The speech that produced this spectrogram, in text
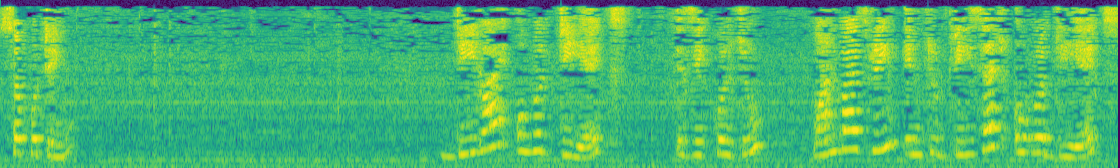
So putting dy over dx is equal to 1 by 3 into dz over dx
